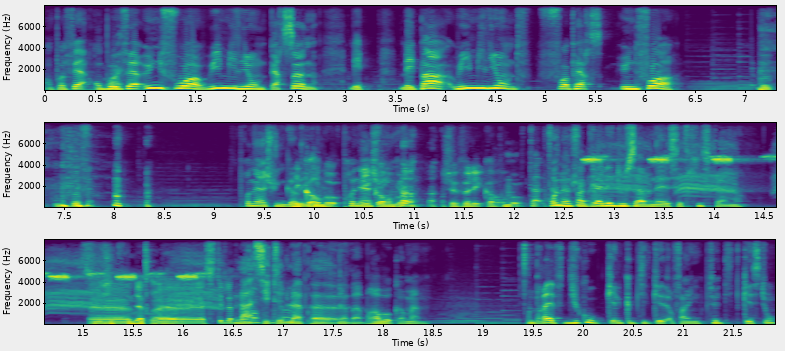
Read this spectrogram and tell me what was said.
On peut faire, on peut faire une fois 8 millions de personnes, mais, mais pas 8 millions de fois pers une fois. On peut- on peut- Prenez un chewing-gum. Les corbeaux. Prenez les un corbeaux. Je veux les corbeaux. T'as même pas calé d'où ça venait, c'est triste quand même. hein. Si, j'ai très bien compris. euh, la cité de la peur. c'est ça la peur. Ah bah bravo quand même. Bref, du coup, quelques petites, enfin une petite question.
